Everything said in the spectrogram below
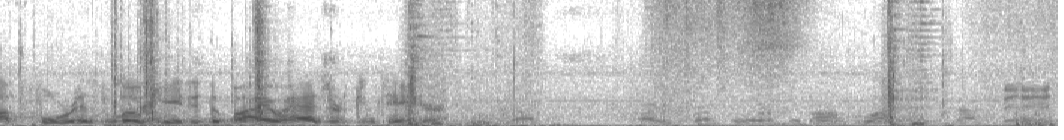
OpFor has located the biohazard container. Finish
